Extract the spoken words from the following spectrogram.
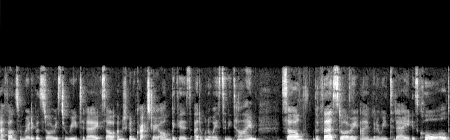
I found some really good stories to read today so I'm just going to crack straight on because I don't want to waste any time. So the first story I am going to read today is called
